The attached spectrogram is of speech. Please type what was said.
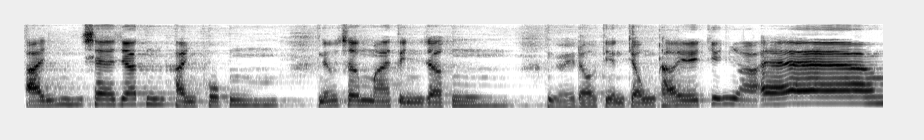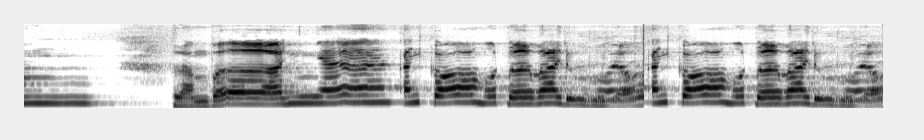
Anh sẽ rất hạnh phúc nếu sớm mai tình giấc. Người đầu tiên trông thấy chính là em làm vợ anh nhé, anh có một bờ vai đủ rộng. Anh có một bờ vai đủ rộng.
